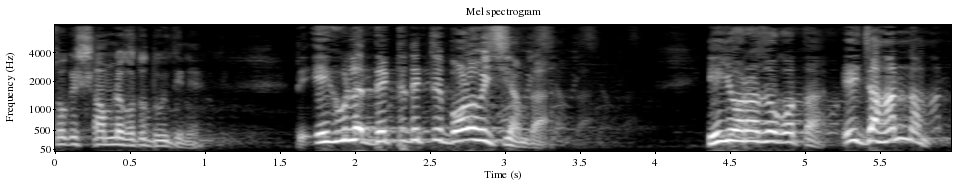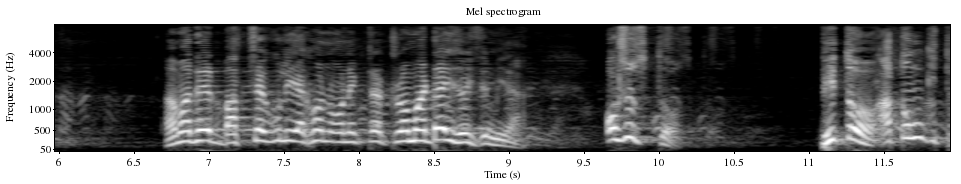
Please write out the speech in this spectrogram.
চোখের সামনে গত দুই দিনে। তো এগুলো দেখতে দেখতে বড় হয়েছি আমরা। এই অরাজকতা, এই জাহান্নাম, আমাদের বাচ্চাগুলি এখন অনেকটা ট্রমাটাইজ হয়েছে মিয়া। অসুস্থ, ভীত, আতঙ্কিত।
